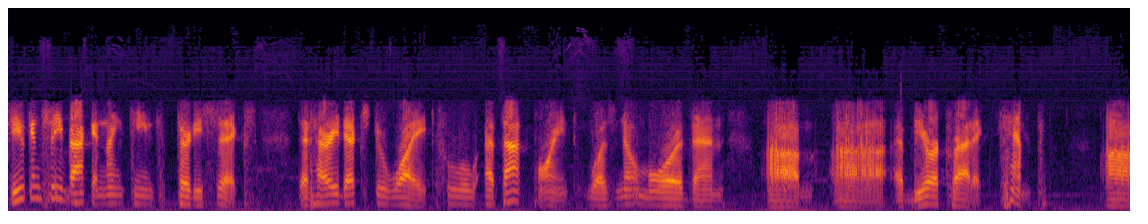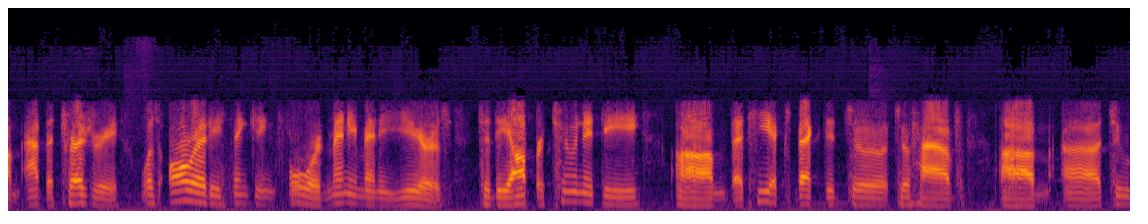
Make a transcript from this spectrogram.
So you can see back in 1936 that Harry Dexter White, who at that point was no more than um, uh, a bureaucratic temp um, at the Treasury, was already thinking forward many, many years to the opportunity um, that he expected to to have um, uh, to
